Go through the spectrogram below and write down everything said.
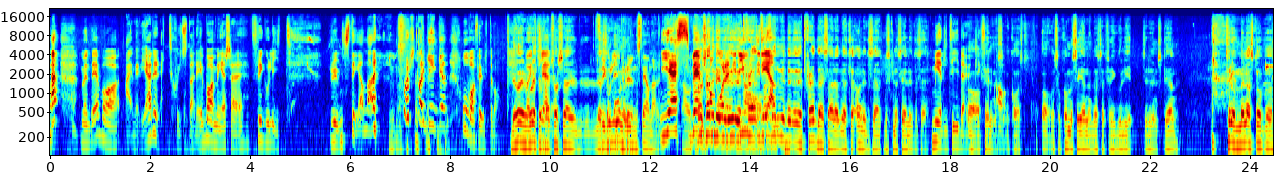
men det var, nej men vi hade rätt schyssta. Det är bara mer så här frigolit. Runstenar. Första giggen. Åh vad fult det var. Det var ju roligt för att första Frigolit brunstenar. Yes! Vem Först hade kom på den utklädda- Först hade vi idiotidén? blivit utklädda i så här, vet, ja, lite så här, vi skulle se lite så här. Medeltida ut Ja, liksom. film. Ja. Så konstigt. Ja, och så kommer scenen då så här, frigolit, runsten. Trummorna står på...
